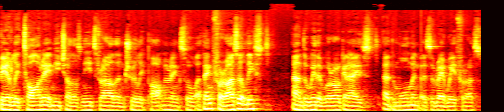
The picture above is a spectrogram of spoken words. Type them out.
barely tolerating each other's needs rather than truly partnering. So I think for us at least, and the way that we're organized at the moment is the right way for us.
